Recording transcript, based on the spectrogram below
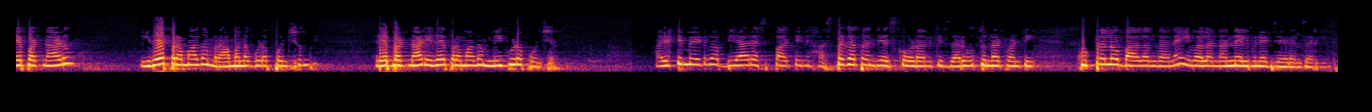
రేపటి నాడు ఇదే ప్రమాదం రామన్నకు కూడా పొంచుంది. రేపటి నాడు ఇదే ప్రమాదం మీకు కూడా పొంచుంది. అల్టిమేట్గా బీఆర్ఎస్ పార్టీని హస్తగతం చేసుకోవడానికి జరుగుతున్నటువంటి కుట్రలో భాగంగానే ఇవాళ నన్ను ఎలిమినేట్ చేయడం జరిగింది.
